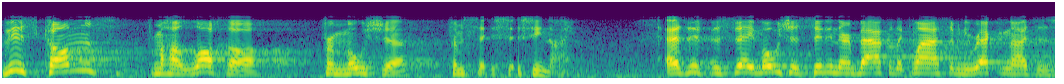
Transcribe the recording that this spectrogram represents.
This comes from halacha from Moshe from Sinai. As if to say, Moshe is sitting there in back of the classroom and he recognizes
